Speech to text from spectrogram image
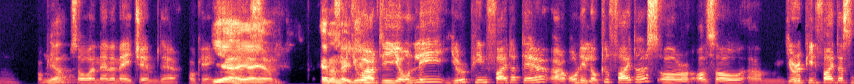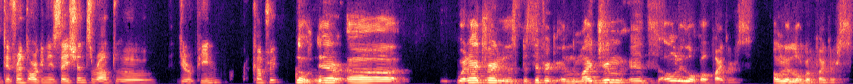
hmm. Okay. Yeah. So an MMA gym there. Okay. Yeah, yeah, yeah. MMA So you gym. are the only European fighter there? Are only local fighters, or also um, European fighters in different organizations around the European country? No, there. Uh, when I train in the specific in my gym, it's only local fighters. Only local fighters.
